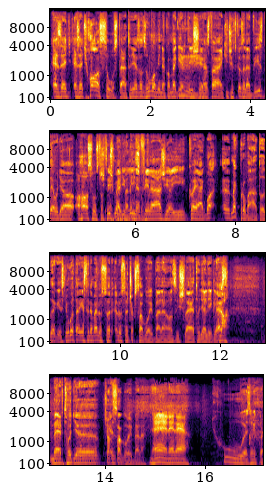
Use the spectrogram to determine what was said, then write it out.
Ez egy, ez egy halszósz, tehát hogy ez az umaminak a megértéséhez talán egy kicsit közelebb víz, de hogy a, a halszószt azt És ismerjük mindenféle ázsiai kajákba. Megpróbálhatod egész nyugodtan, én szerintem először, először csak szagolj bele, az is lehet, hogy elég lesz. Na. Mert hogy ö, Csak ez, szagolj bele. Ne, ne, ne. Hú, ez amikor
